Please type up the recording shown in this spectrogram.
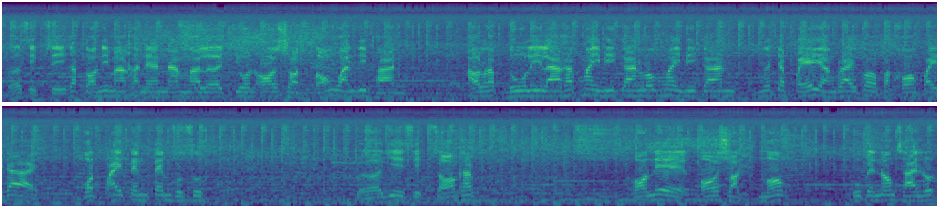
เบอร์ 14 ครับตอนนี้มาคะแนนนำมาเลยจวนออช็อต2วันที่ผ่าน เอาละครับดูลีลาครับไม่มีการล้มไม่มีการเมื่อจะเป๋อย่างไรก็ประคองไปได้ กดไปเต็มเต็มๆสุดๆ เบอร์ 22 ครับคอเน่ออช็อตมองผู้เป็นน้องชายรถ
